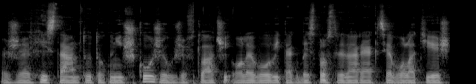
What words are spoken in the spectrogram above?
že chystám túto knižku, že už je v tlači o Levovi, tak bezprostredná reakcia bola tiež,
